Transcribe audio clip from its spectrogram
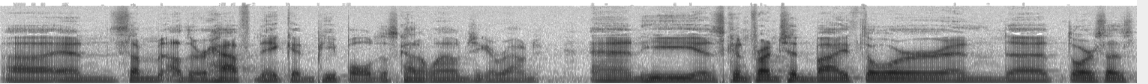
uh, and some other half-naked people just kind of lounging around. And he is confronted by Thor, and uh, Thor says,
